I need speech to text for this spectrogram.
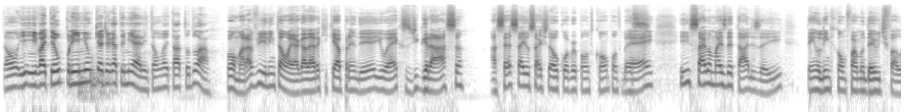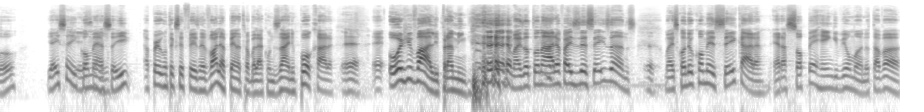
então, e, e, vai ter o premium, que é de HTML. Então, vai estar tá tudo lá. Pô, maravilha. Então, aí a galera que quer aprender UX de graça, acessa aí o site da ocover.com.br e saiba mais detalhes aí. Tem o link conforme o David falou. E é isso aí, é começa. Aí. E a pergunta que você fez, né? Vale a pena trabalhar com design? Pô, cara, É. é, hoje vale pra mim. Mas eu tô na área faz 16 anos. É. Mas quando eu comecei, cara, era só perrengue, viu, mano? Eu tava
